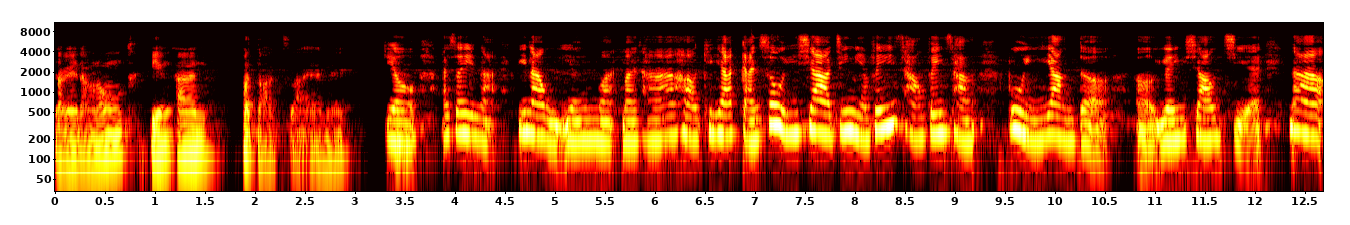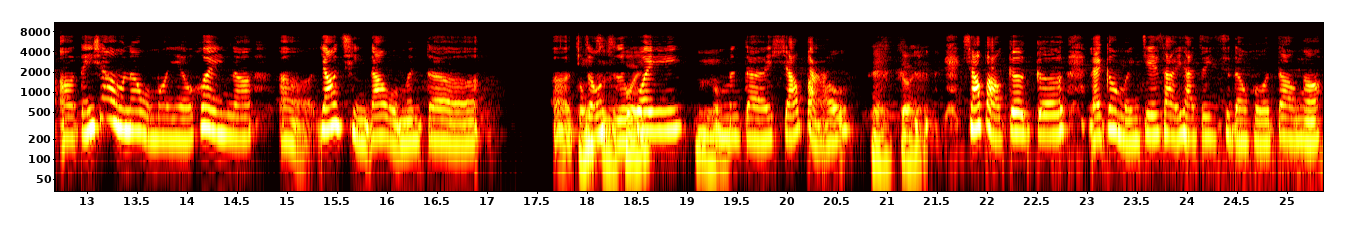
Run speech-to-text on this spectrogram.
逐个人拢平安发大财安尼。对，啊，所以呐，你若有闲买买它哈，去遐感受一下今年非常非常不一样的呃元宵节。那呃，等一下呢，我们也会呢呃邀请到我们的呃总总指指挥我们的小宝。对，小宝哥哥来跟我们介绍一下这一次的活动哦。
